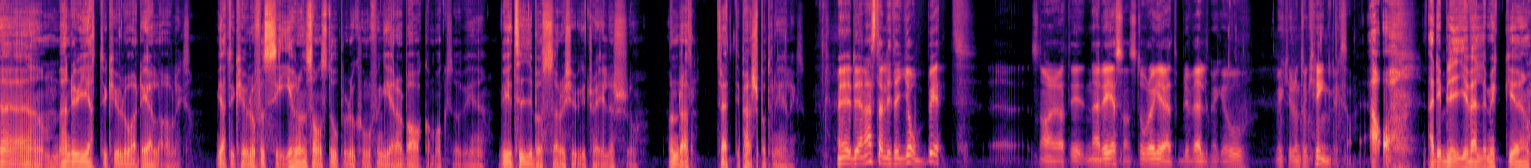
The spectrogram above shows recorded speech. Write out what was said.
Eh, men det är jättekul att vara del av. Liksom. Jättekul att få se hur en sån stor produktion fungerar bakom också. Vi är, vi är 10 bussar och 20 trailers och 130 pers på turné. Liksom. Men det är nästan lite jobbigt eh, snarare att det, när det är sådana stora grejer att det blir väldigt mycket, oh, mycket runt omkring liksom. Ja, det blir ju väldigt mycket.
